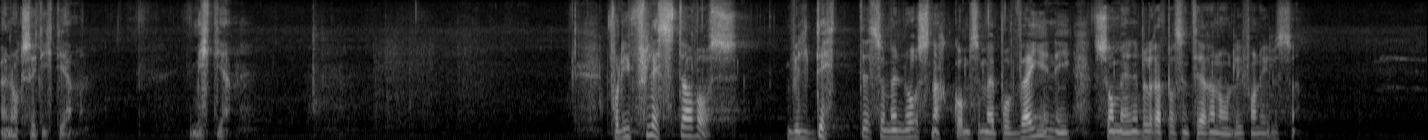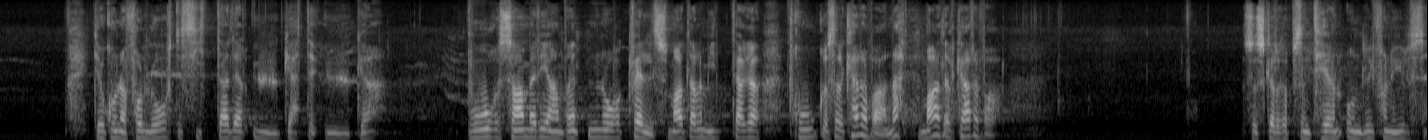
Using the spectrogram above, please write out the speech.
Men også i ditt hjem. Mitt hjem. For de fleste av oss vil dette som vi nå snakker om, som er på veien i, som en vil representere en åndelig fornyelse. Det å kunne få lov til å sitte der uke etter uke. Bor sammen med de andre, enten over kveldsmat eller middag, frokost eller hva det var. Nattmat eller hva det var. Så skal det representere en åndelig fornyelse.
